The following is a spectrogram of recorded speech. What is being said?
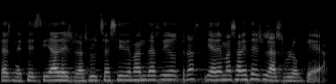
las necesidades, las luchas y demandas de otras y además a veces las bloquea.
